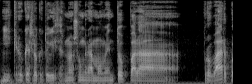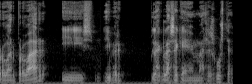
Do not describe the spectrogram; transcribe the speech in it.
y creo que es lo que tú dices, ¿no? Es un gran momento para probar, probar, probar y ver la clase que más les guste.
